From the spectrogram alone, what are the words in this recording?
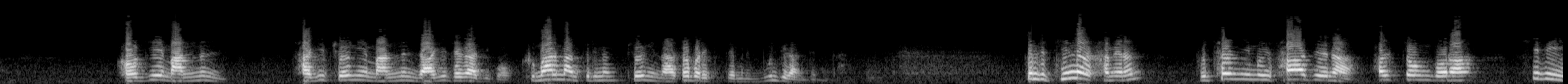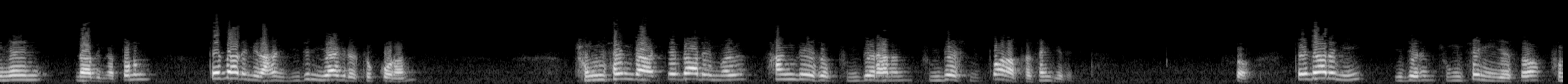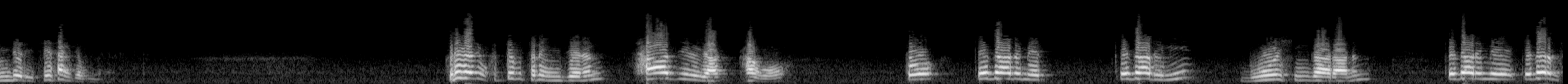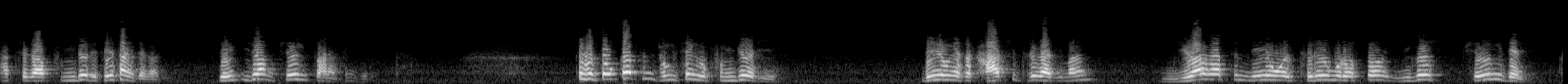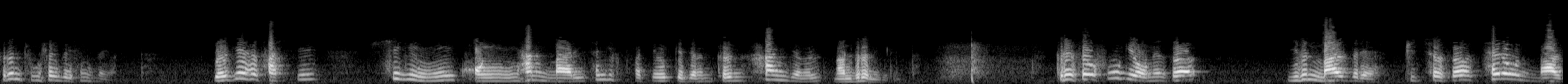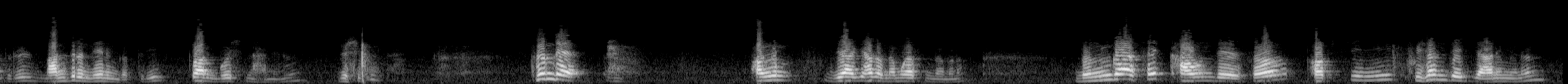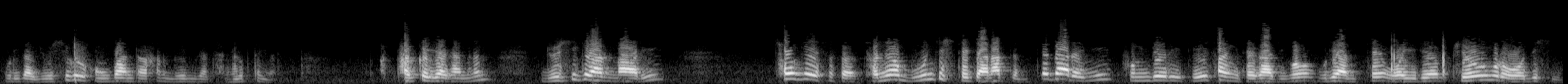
거기에 맞는 자기 병에 맞는 약이 돼가지고 그 말만 들으면 병이 나서버렸기 때문에 문제가 안 됩니다. 그런데 뒷날 가면은 부처님의 사제나 활정도나 12인연이라든가 또는 깨달음이라는 이런 이야기를 듣고는 중생과 깨달음을 상대에서 분별하는 분별심이 또 하나 더 생기게 됩니다. 깨달음이 이제는 중생에 의해서 분별이 대상이 됩니다. 그래가지고 그때부터는 이제는 사지를 약하고 또 깨달음의 깨달음이 무엇인가라는 깨달음의 깨달음 자체가 분별의 대상이 돼가지고 이러한 병이 또 하나 생깁니다. 그래서 똑같은 중생의 분별이 내용에서 같이 들어가지만 이와 같은 내용을 들음으로써 이것이 병이 된 그런 중생들이 생긴다. 여기에서 다시 식인이 공인이 하는 말이 생길 수밖에 없게 되는 그런 환경을 만들어내게 됩니다. 그래서 후기에 오면서 이런 말들에 비춰서 새로운 말들을 만들어내는 것들이 또한 무엇이냐 하면은 유식입니다. 그런데 방금 이야기하다 넘어갔습니다만 눈과 색 가운데에서 법신이 구현되지 않으면은 우리가 유식을 공부한다 하는 의미가 전혀 없던 겁니다. 바꿔 이야기하면은 유식이란 말이 초기에 있어서 전혀 문제시 되지 않았던 깨달음이 분별이 대상이 돼가지고 우리한테 오히려 병으로 오듯이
